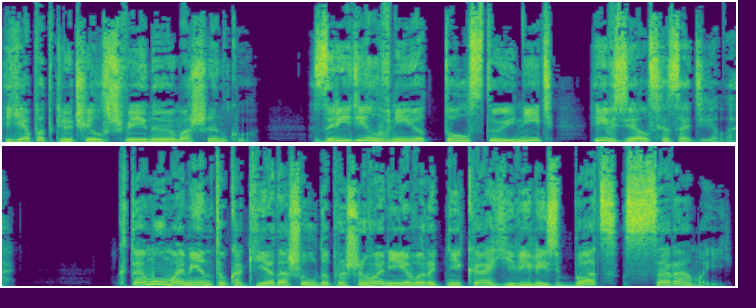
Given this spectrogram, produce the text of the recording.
Я подключил швейную машинку, зарядил в нее толстую нить и взялся за дело. К тому моменту, как я дошел до прошивания воротника, явились Бац с Сарамой.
